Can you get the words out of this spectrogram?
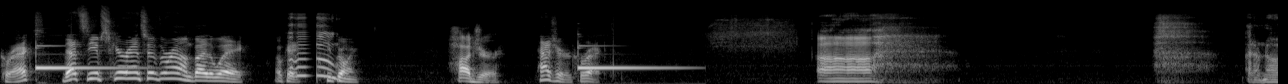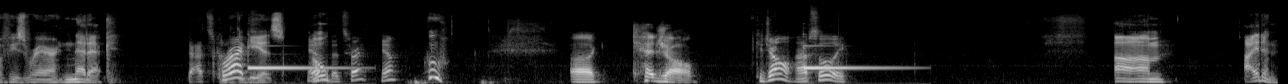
Correct. That's the obscure answer of the round, by the way. Okay, keep going. Hodger. Hasher, correct. Uh, I don't know if he's rare. Nedek. That's I correct. think he is. Yeah, oh, that's right. Yeah. whew. Uh, Kejal. Kajal, absolutely. Um, Iden.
